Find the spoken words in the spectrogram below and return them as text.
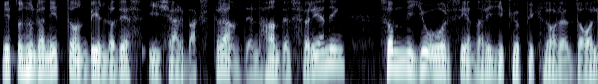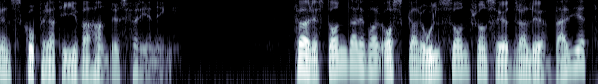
1919 bildades i Kärrbackstrand en handelsförening som nio år senare gick upp i Klarälvdalens kooperativa handelsförening. Föreståndare var Oskar Olsson från Södra Lövberget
